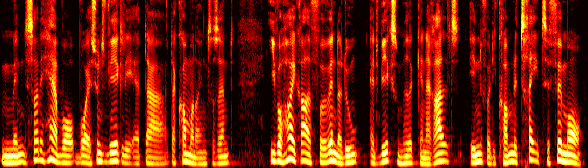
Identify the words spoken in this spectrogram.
Men så er det her, hvor, hvor jeg synes virkelig, at der, der kommer noget interessant. I hvor høj grad forventer du, at virksomheder generelt inden for de kommende 3-5 år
